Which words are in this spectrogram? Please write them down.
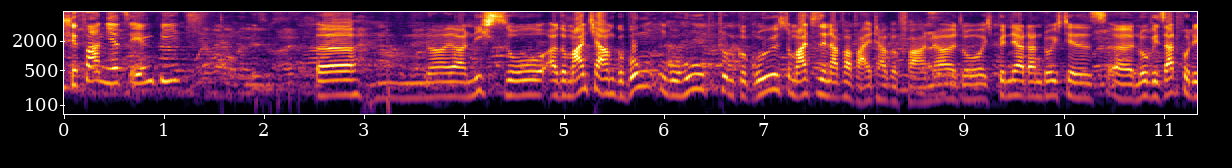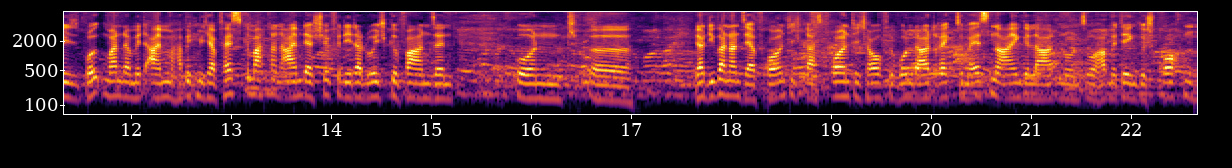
Berufsschiffern jetzt irgendwie? Äh, naja, nicht so. Also manche haben gewunken, gehupt und gegrüßt und manche sind einfach weitergefahren. Ja. Also ich bin ja dann durch das äh, Novi Sad, wo die Brücken waren, da mit einem habe ich mich ja festgemacht an einem der Schiffe, die da durchgefahren sind. Und äh, ja, die waren dann sehr freundlich, gastfreundlich auch. Wir wurden da direkt zum Essen eingeladen und so, haben mit denen gesprochen,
